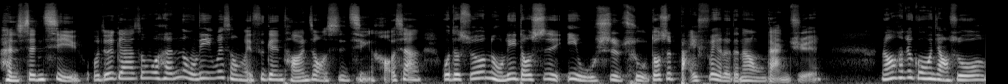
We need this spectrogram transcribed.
很生气，我就跟他说我很努力，为什么每次跟你讨论这种事情，好像我的所有努力都是一无是处，都是白费了的那种感觉。然后他就跟我讲说，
